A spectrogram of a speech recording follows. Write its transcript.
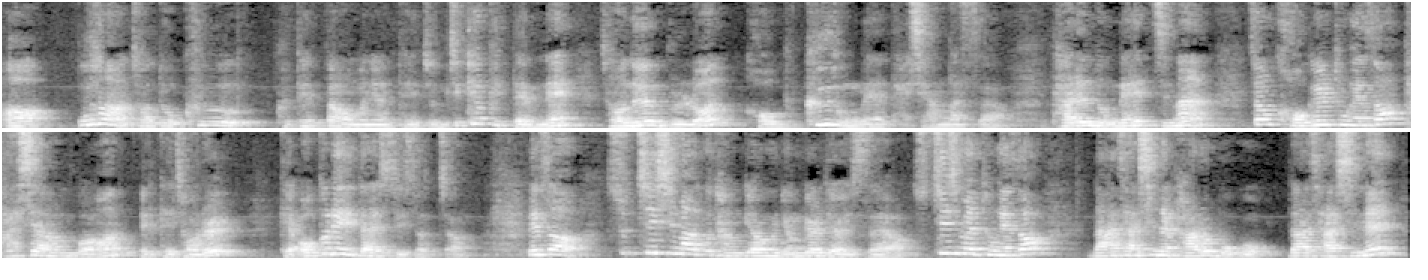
어, 우선 저도 그, 그 대빵 어머니한테 좀 찍혔기 때문에 저는 물론 거, 그 동네에 다시 안 갔어요. 다른 동네 했지만 좀 거길 통해서 다시 한번 이렇게 저를 이렇게 업그레이드 할 수 있었죠. 그래서 수치심하고 단경은 연결되어 있어요. 수치심을 통해서 나 자신을 바로 보고 나 자신을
